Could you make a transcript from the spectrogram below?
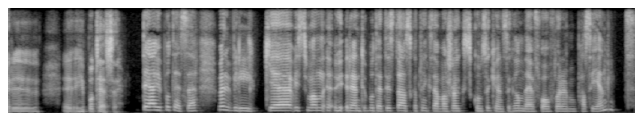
er eh, hypotese. Det er hypotese, men hvilke, hvis man rent hypotetisk da skal tenke seg hva slags konsekvenser kan det få for en pasient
